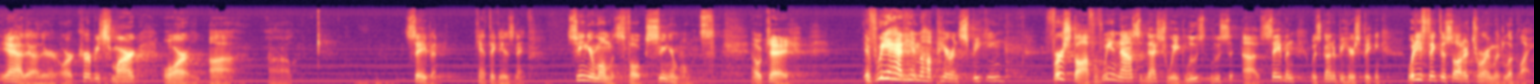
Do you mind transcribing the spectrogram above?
Yeah, there, there. Or Kirby Smart or uh, Saban. Can't think of his name. Senior moments, folks. Senior moments. Okay. If we had him up here and speaking, First off, if we announced that next week Lou, uh, Saban was going to be here speaking, what do you think this auditorium would look like?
